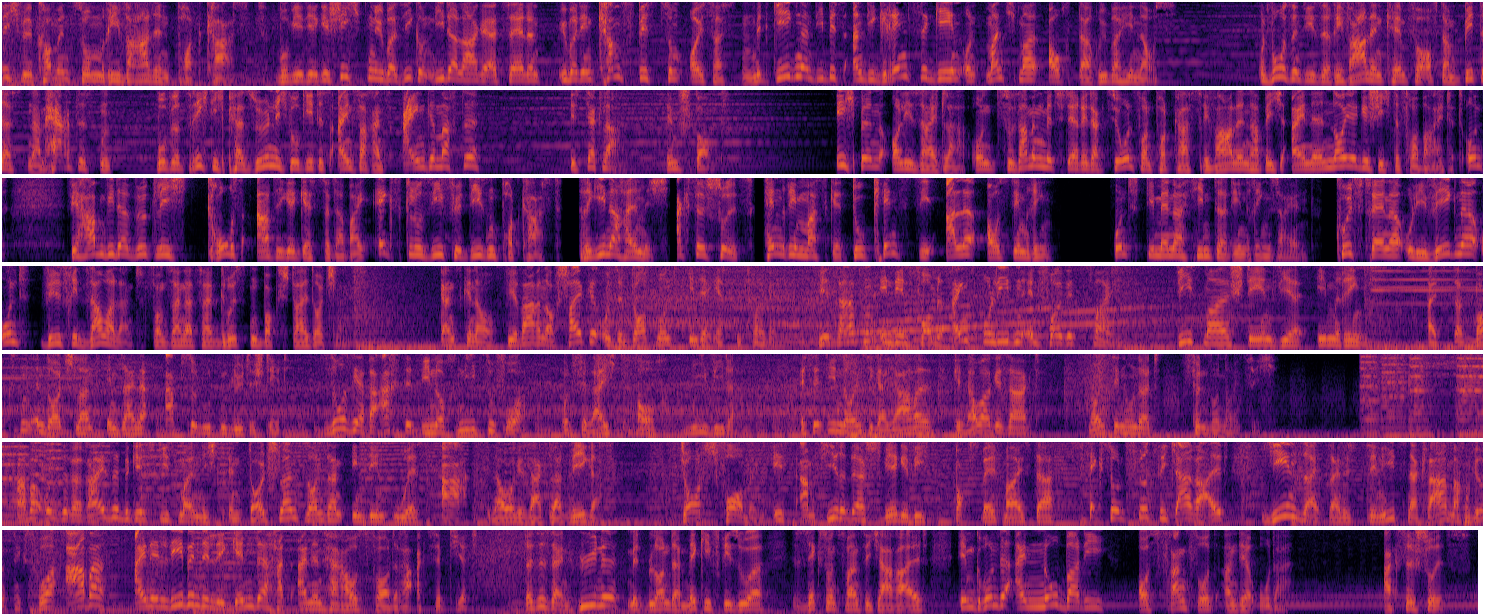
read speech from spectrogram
Herzlich willkommen zum Rivalen-Podcast, wo wir dir Geschichten über Sieg und Niederlage erzählen, über den Kampf bis zum Äußersten, mit Gegnern, die bis an die Grenze gehen und manchmal auch darüber hinaus. Und wo sind diese Rivalenkämpfe oft am bittersten, am härtesten? Wo wird's richtig persönlich? Wo geht es einfach ans Eingemachte? Ist ja klar, im Sport. Ich bin Olli Seidler und zusammen mit der Redaktion von Podcast Rivalen habe ich eine neue Geschichte vorbereitet. Und wir haben wieder wirklich großartige Gäste dabei, exklusiv für diesen Podcast. Regina Halmich, Axel Schulz, Henry Maske, du kennst sie alle aus dem Ring. Und die Männer hinter den Ringseilen. Kulttrainer Uli Wegner und Wilfried Sauerland vom seinerzeit größten Boxstall Deutschlands. Ganz genau, wir waren auf Schalke und in Dortmund in der ersten Folge. Wir saßen in den Formel 1 Boliden in Folge 2. Diesmal stehen wir im Ring, als das Boxen in Deutschland in seiner absoluten Blüte steht. So sehr beachtet wie noch nie zuvor und vielleicht auch nie wieder. Es sind die 90er Jahre, genauer gesagt 1995. Aber unsere Reise beginnt diesmal nicht in Deutschland, sondern in den USA, genauer gesagt Las Vegas. George Foreman ist amtierender Schwergewichtsboxweltmeister, 46 Jahre alt, jenseits seines Zenits, na klar, machen wir uns nichts vor, aber eine lebende Legende hat einen Herausforderer akzeptiert. Das ist ein Hühne mit blonder Mackie-Frisur, 26 Jahre alt, im Grunde ein Nobody aus Frankfurt an der Oder. Axel Schulz,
